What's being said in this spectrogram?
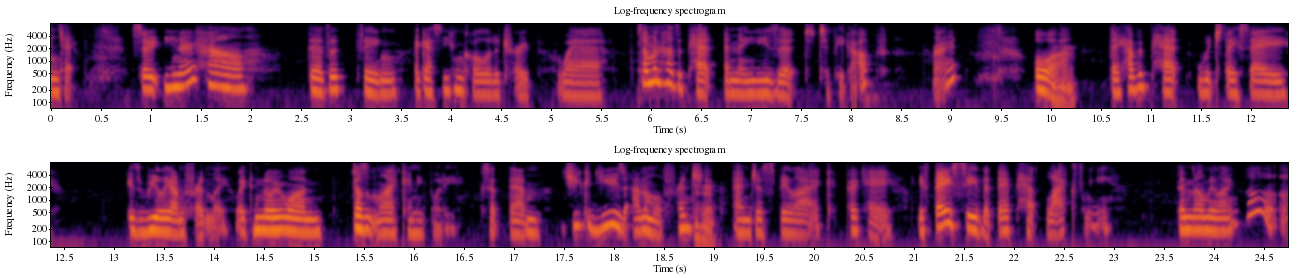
Okay. So, you know how there's a thing, I guess you can call it a trope, where someone has a pet and they use it to pick up, right? Or mm-hmm. they have a pet which they say is really unfriendly. Like, no one doesn't like anybody except them. You could use animal friendship mm-hmm. and just be like, okay, if they see that their pet likes me, then they'll be like, oh,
